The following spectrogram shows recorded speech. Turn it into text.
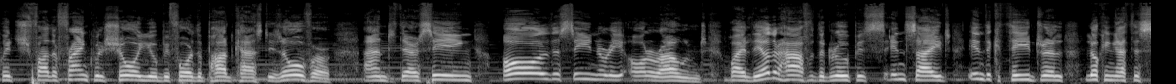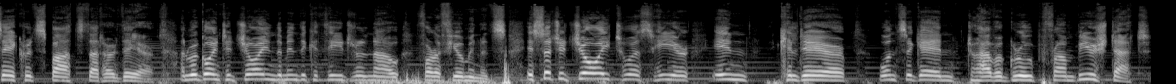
which Father Frank will show you before the podcast is over, and they're seeing all the scenery all around, while the other half of the group is inside in the cathedral looking at the sacred spots that are there. And we're going to join them in the cathedral now for a few minutes. It's such a joy to us here in Kildare once again to have a group from Bierstadt,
